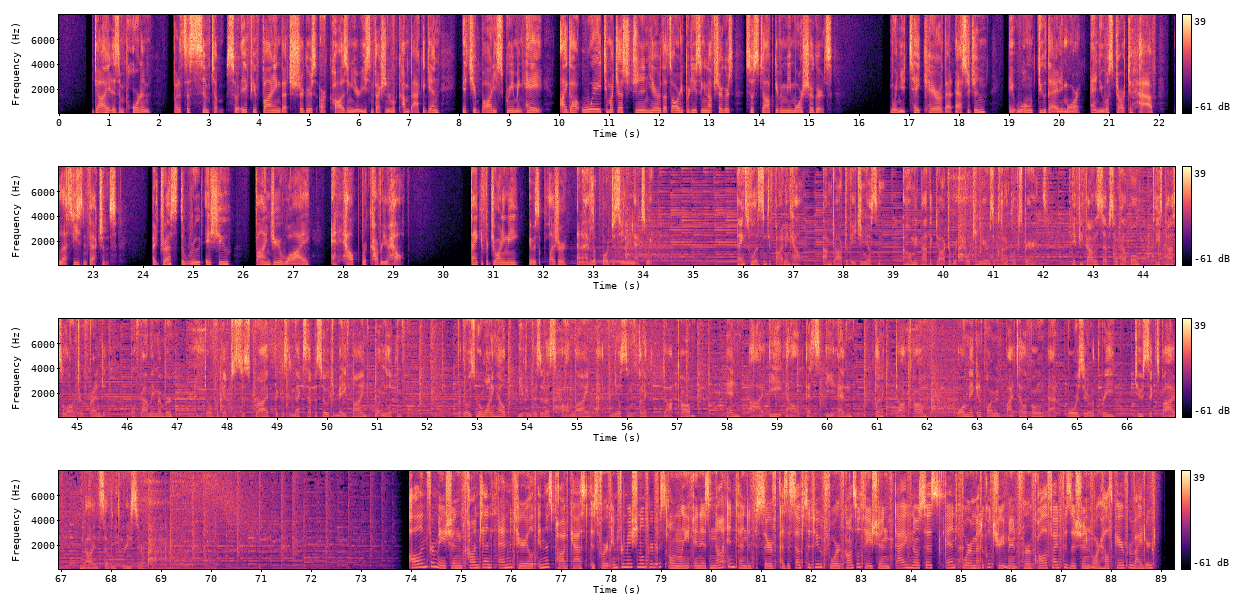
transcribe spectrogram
diet is important, but it's a symptom. So if you're finding that sugars are causing your yeast infection to come back again, it's your body screaming, hey, I got way too much estrogen in here that's already producing enough sugars, so stop giving me more sugars. When you take care of that estrogen, it won't do that anymore, and you will start to have less yeast infections. Address the root issue, find your why, and help recover your health. Thank you for joining me. It was a pleasure, and I look forward to seeing you next week. Thanks for listening to Finding Health. I'm Dr. Vijay Nielsen, a homeopathic doctor with 14 years of clinical experience. If you found this episode helpful, please pass along to a friend or family member, and don't forget to subscribe because the next episode you may find what you're looking for. For those who are wanting help, you can visit us online at nielsenclinic.com, N I E L S E N clinic.com or make an appointment by telephone at 403 265 9730. All information, content, and material in this podcast is for informational purpose only and is not intended to serve as a substitute for consultation, diagnosis, and or medical treatment for a qualified physician or healthcare provider.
